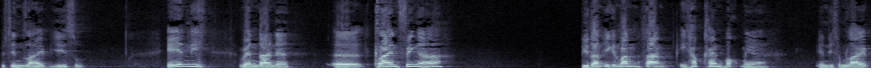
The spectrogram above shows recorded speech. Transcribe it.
Wir sind Leib Jesu. Ähnlich, wenn deine äh, kleinen Finger, die dann irgendwann sagen, ich habe keinen Bock mehr in diesem Leib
